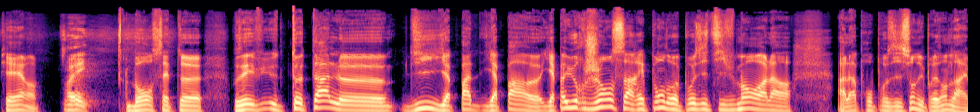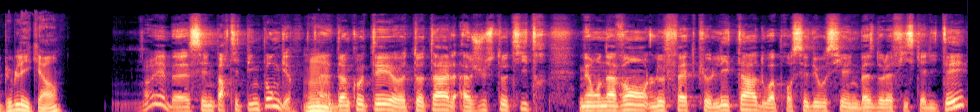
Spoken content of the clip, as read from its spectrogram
Pierre? Oui. Bon, cette, euh, vous avez vu, Total euh, dit il n'y a, pas, y a, pas, euh, a pas urgence à répondre positivement à la, à la proposition du président de la République. Hein. Oui, ben, c'est une partie de ping-pong. Mmh. Euh, d'un côté, euh, Total, à juste titre, met en avant le fait que l'État doit procéder aussi à une baisse de la fiscalité.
